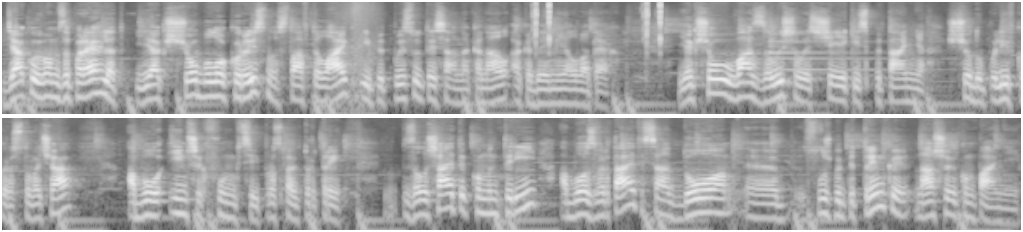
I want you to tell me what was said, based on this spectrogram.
Дякую вам за перегляд. Якщо було корисно, ставте лайк і підписуйтеся на канал Академії Елватех. Якщо у вас залишились ще якісь питання щодо полів користувача або інших функцій Prospector 3, залишайте коментарі або звертайтеся до е, служби підтримки нашої компанії.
